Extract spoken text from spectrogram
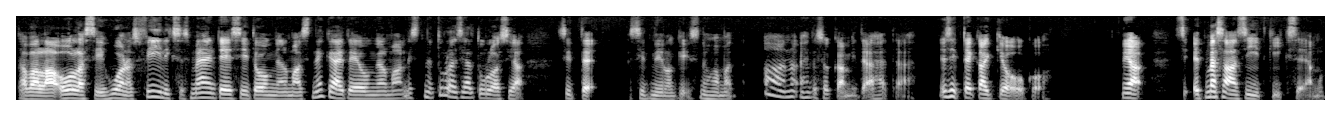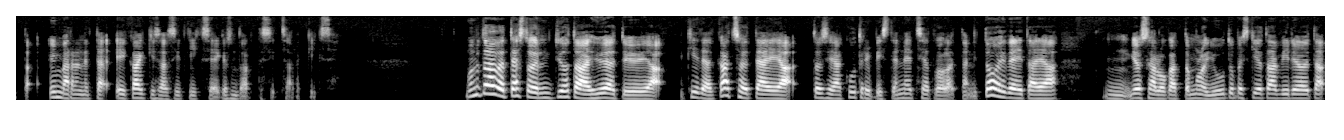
tavallaan olla siinä huonossa fiiliksessä, mä en tee siitä ongelmaa, sitten nekään ei tee ongelmaa, niin sitten ne tulee siellä tulos ja sitten sit niillä onkin, sitten huomaa, että Aa, no eihän tässä olekaan mitään hätää. Ja sitten kaikki on ok. Ja että mä saan siitä kiksejä, mutta ymmärrän, että ei kaikki saa siitä kiksejä, eikä sun tarvitse siitä saada kiksejä. Mutta toivon, että tästä on nyt jotain hyötyä ja kiitän, että katsoitte ja tosiaan kutri.net, sieltä voi laittaa niitä toiveita ja mm, jos haluaa katsoa, mulla on YouTubessakin jotain videoita,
